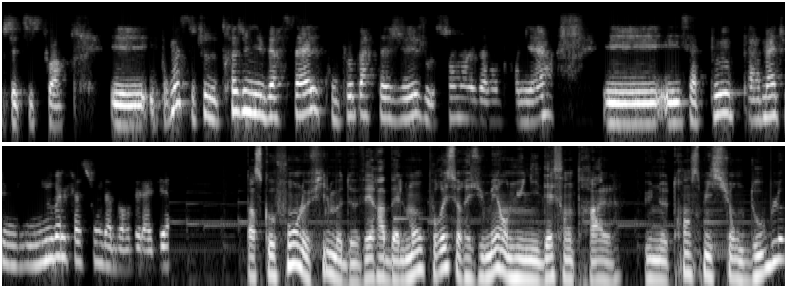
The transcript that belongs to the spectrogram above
cette histoire. Et, pour moi, c'est quelque chose de très universel qu'on peut partager, je le sens dans les avant-premières, et, et ça peut permettre une nouvelle façon d'aborder la guerre. Parce qu'au fond, le film de Vera Belmont pourrait se résumer en une idée centrale une transmission double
